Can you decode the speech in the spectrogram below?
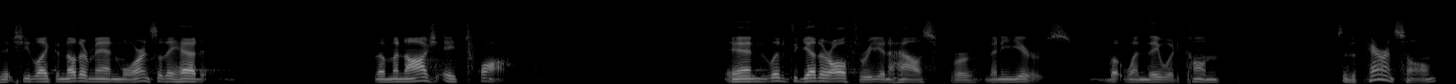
that she liked another man more, and so they had the menage a trois and lived together, all three, in a house for many years. But when they would come to the parents' home,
